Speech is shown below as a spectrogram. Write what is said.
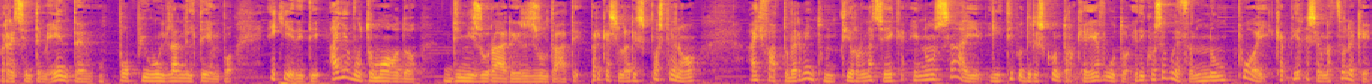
recentemente, un po' più in là nel tempo, e chiediti, hai avuto modo di misurare i risultati? Perché se la risposta è no, hai fatto veramente un tiro alla cieca e non sai il tipo di riscontro che hai avuto e di conseguenza non puoi capire se è un'azione che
